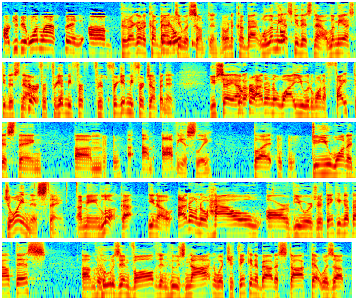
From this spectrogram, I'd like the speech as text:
I'll give you one last thing. Um, Because I'm going to come back to you with something. I want to come back. Well, let me ask you this now. Let me ask you this now. Sure. For, forgive me for, for forgive me for jumping in. You say I don't. I don't know why you would want to fight this thing. Um, Mm-hmm. um, obviously, but do you want to join this thing? I mean, look, I, you know, I don't know how our viewers are thinking about this, um, who's involved and who's not, and what you're thinking about a stock that was up,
